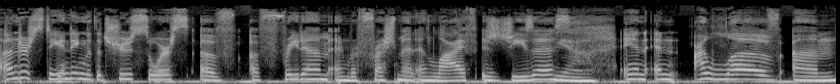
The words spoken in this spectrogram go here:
understanding that the true source of, of freedom and refreshment in life is Jesus. Yeah. And, and I love, um,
